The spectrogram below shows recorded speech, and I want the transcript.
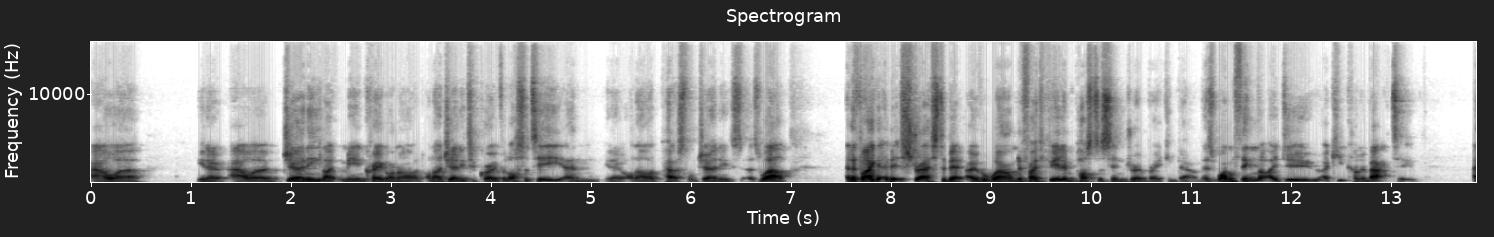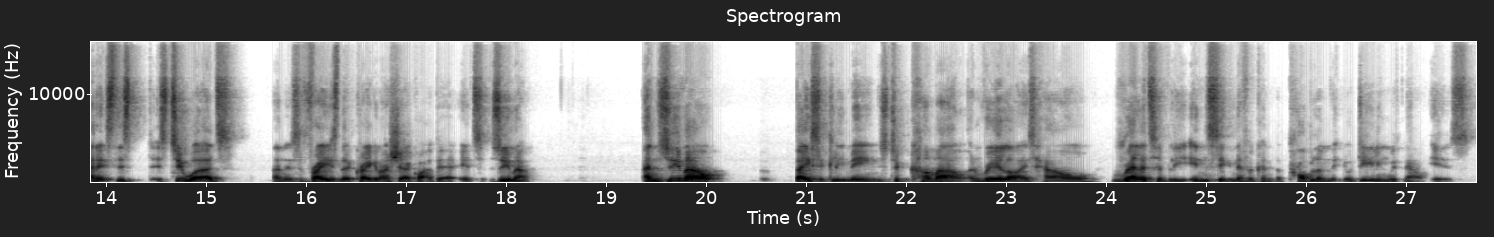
our, you know, our journey, like me and Craig on our on our journey to grow velocity, and you know, on our personal journeys as well. And if I get a bit stressed, a bit overwhelmed, if I feel imposter syndrome breaking down, there's one thing that I do, I keep coming back to, and it's this. It's two words, and it's a phrase that Craig and I share quite a bit. It's zoom out. And zoom out basically means to come out and realize how relatively insignificant the problem that you're dealing with now is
